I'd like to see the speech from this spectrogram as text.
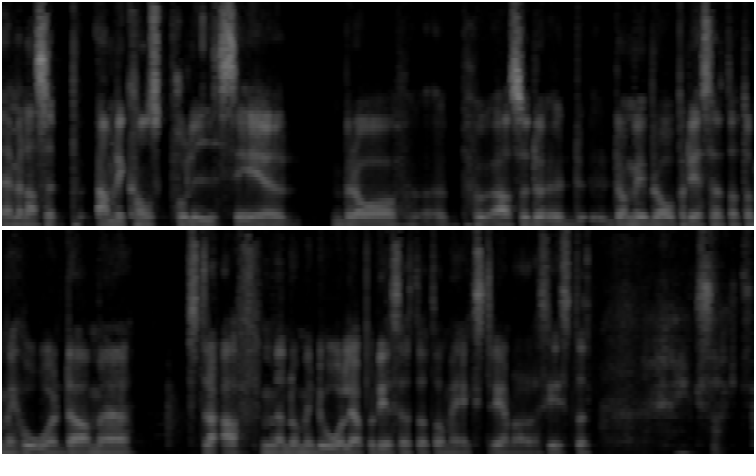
Nej men alltså, amerikansk polis är bra, alltså de, de är bra på det sättet att de är hårda med straff, men de är dåliga på det sättet att de är extrema rasister. Exakt.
